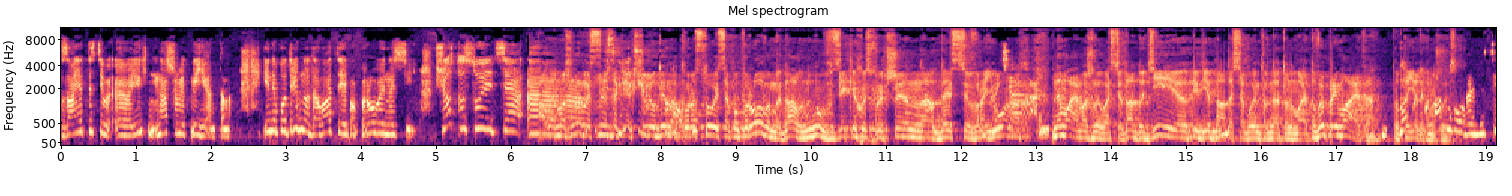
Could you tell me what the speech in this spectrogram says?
зайнятості е, їх нашими клієнтами, і не потрібно давати паперовий носій. Що стосується е, Але можливо, все ж таки, якщо людина користується паперовими, да ну з якихось причин е, десь в районах немає можливості да до дії під'єднатися, або інтернету немає, то ви приймаєте. Тобто є така можливість.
